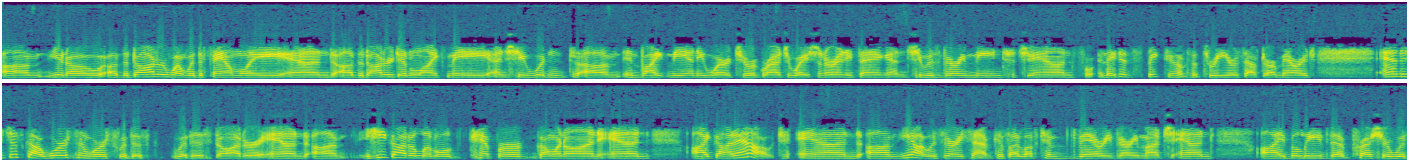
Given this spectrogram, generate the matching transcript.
um, you know, uh, the daughter went with the family and uh, the daughter didn't like me and she wouldn't um, invite me anywhere to her graduation or anything and she was very mean to Jan for, and they didn't speak to him for three years after our marriage. And it just got worse and worse with this with his daughter, and um, he got a little temper going on, and I got out. And um, yeah, it was very sad because I loved him very, very much. And I believe that pressure was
